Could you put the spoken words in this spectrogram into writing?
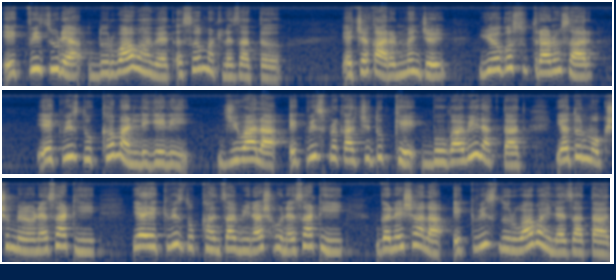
एकवीस जुड्या दुर्वा व्हाव्यात असं म्हटलं जातं. याचे कारण म्हणजे योगसूत्रानुसार एकवीस दुःख मानली गेली. जीवाला एकवीस प्रकारची दुःखे भोगावी लागतात. यातून मोक्ष मिळवण्यासाठी या एकवीस दुःखांचा विनाश होण्यासाठी गणेशाला एकवीस दुर्वा वाहिल्या जातात.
